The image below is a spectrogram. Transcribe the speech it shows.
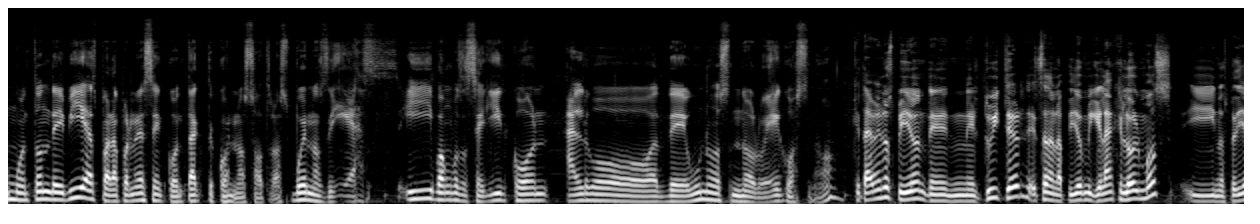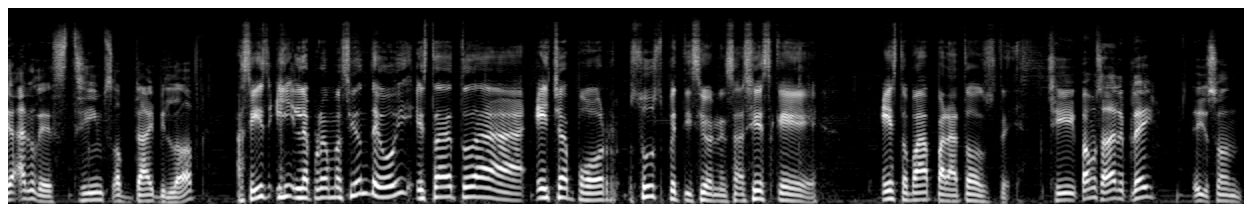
un montón de vías para ponerse en contacto con nosotros. Buenos días. Y vamos a seguir con algo de unos noruegos, ¿no? Que también nos pidieron en el Twitter, esta nos la pidió Miguel Ángel Olmos y nos pedía algo de Streams of Die Beloved. Así es, y la programación de hoy está toda hecha por sus peticiones, así es que esto va para todos ustedes. Sí, vamos a darle play. Ellos son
